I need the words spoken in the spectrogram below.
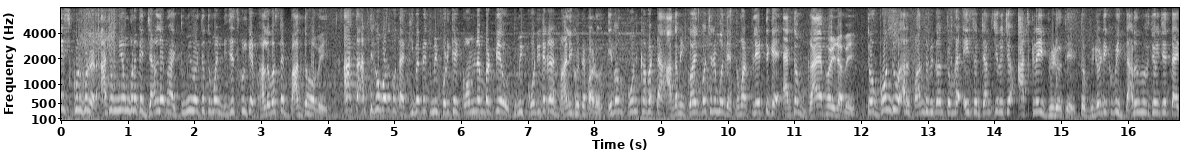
এই স্কুলগুলোর আজব নিয়মগুলোকে জানলে ভাই, তুমি হয়তো তোমার নিজের স্কুলকে ভালোবাসতে বাধ্য হবে। আর তার থেকেও বড় কথা, কীভাবে তুমি পরীক্ষায় কম নাম্বার পেয়েও তুমি কোটি টাকার মালিক হতে পারো এবং কোন খাবারটা আগামী কয়েক বছরের মধ্যে তোমার প্লেট থেকে একদম গায়েব হয়ে যাবে। তো বন্ধু আর বান্ধবীগণ তোমরা এইসব জানতে চলেছো আজকের এই ভিডিওতে। তো ভিডিওটি খুবই দারুণ হতে চলেছে, তাই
